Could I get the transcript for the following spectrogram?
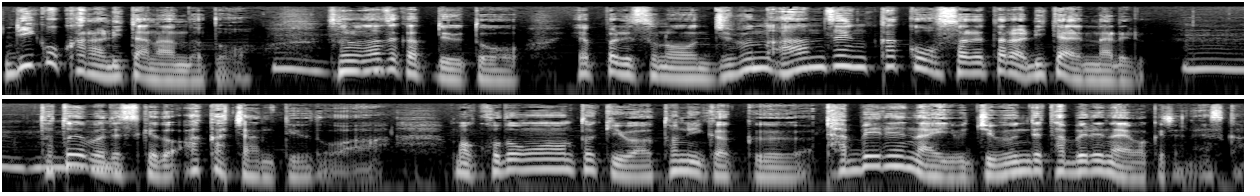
利己から利他なんだと。それはなぜかっていうと、やっぱりその自分の安全確保されたら利他になれる。例えばですけど赤ちゃんっていうのは、まあ、子供の時はとにかく食べれない自分で食べれないわけじゃないですか,、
